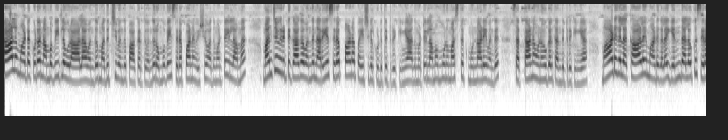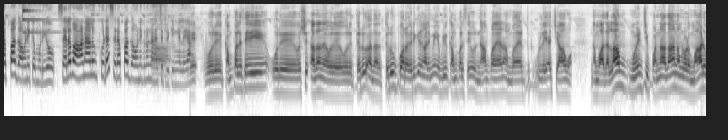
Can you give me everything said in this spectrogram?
காளை மாட்டை கூட நம்ம வீட்டில் ஒரு ஆளாக வந்து மதித்து வந்து பார்க்கறது வந்து ரொம்பவே சிறப்பான விஷயம். அது மட்டும் இல்லாமல் மஞ்சள் விரட்டுக்காக வந்து நிறைய சிறப்பான பயிற்சிகள் கொடுத்துட்டு இருக்கீங்க. அது மட்டும் இல்லாமல் மூணு மாதத்துக்கு முன்னாடியே வந்து சத்தான உணவுகள் தந்துட்டு இருக்கீங்க. மாடுகளை காளை மாடுகளை எந்த அளவுக்கு சிறப்பாக கவனிக்க முடியும்? செலவு ஆனாலும் கூட சிறப்பாக கவனிக்கணும்னு நினச்சிட்டு இருக்கீங்க இல்லையா? ஒரு கம்பல்சரி ஒரு வருஷம் அதான் அந்த ஒரு ஒரு தெரு அந்த தெரு போகிற வரைக்கும்னாலுமே எப்படியும் கம்பல்சரி ஒரு நாற்பதாயிரம் ஐம்பதாயிரத்துக்குள்ளேயாச்சும் ஆகும். நம்ம அதெல்லாம் முயற்சி பண்ணால் தான் நம்மளோட மாடு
